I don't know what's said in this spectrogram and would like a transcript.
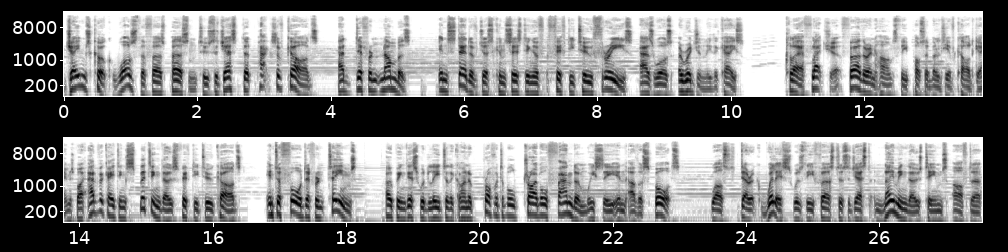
James Cook was the first person to suggest that packs of cards had different numbers, instead of just consisting of 52 threes, as was originally the case. Claire Fletcher further enhanced the possibility of card games by advocating splitting those 52 cards into four different teams, hoping this would lead to the kind of profitable tribal fandom we see in other sports whilst Derek Willis was the first to suggest naming those teams after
